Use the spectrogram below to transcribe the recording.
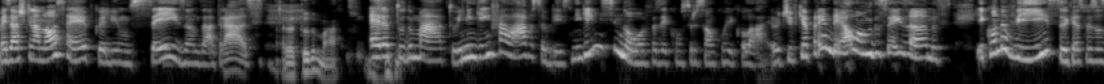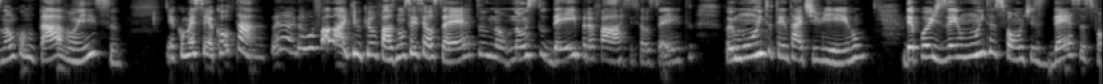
Mas eu acho que na nossa época, ali, uns seis anos atrás. Era tudo mato. Era tudo mato. E ninguém falava sobre isso. Ninguém me ensinou a fazer construção curricular. Eu tive que aprender ao longo dos seis anos. E quando eu vi isso, que as pessoas não contavam isso, eu comecei a contar. Ah, então eu vou falar aqui o que eu faço. Não sei se é o certo, não, não estudei para falar se é o certo. Foi muito tentativa e erro. Depois veio muitas fontes dessas fontes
